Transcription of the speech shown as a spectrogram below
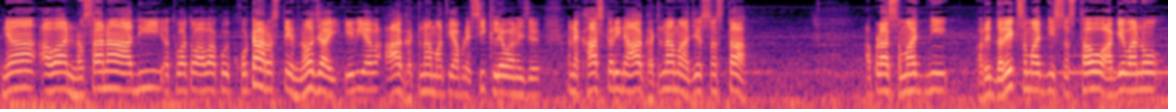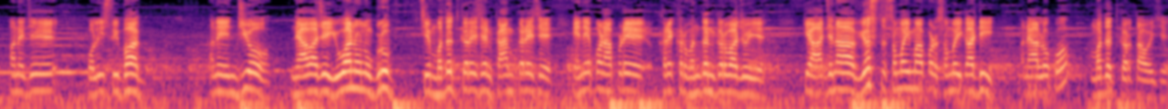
ત્યાં આવા નશાના આદિ અથવા તો આવા કોઈ ખોટા રસ્તે ન જાય, એવી આ ઘટનામાંથી આપણે શીખ લેવાની છે. અને ખાસ કરીને આ ઘટનામાં જે સંસ્થા આપણા સમાજની અરે દરેક સમાજની સંસ્થાઓ, આગેવાનો અને જે પોલીસ વિભાગ અને એનજીઓ ને આવા જે યુવાનોનું ગ્રુપ જે મદદ કરે છે અને કામ કરે છે, એને પણ આપણે ખરેખર વંદન કરવા જોઈએ કે આજના વ્યસ્ત સમયમાં પણ સમય કાઢી અને આ લોકો મદદ કરતા હોય છે.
